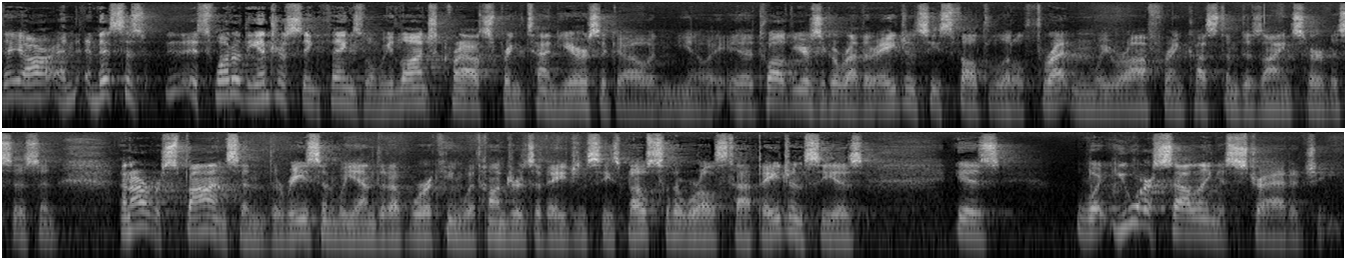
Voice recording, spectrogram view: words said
They are, and, and this is it's one of the interesting things when we launched CrowdSpring ten years ago, and you know, uh, twelve years ago rather, agencies felt a little threatened. We were offering custom design services, and and our response, and the reason we ended up working with hundreds of agencies, most of the world's top agency, is is what you are selling is strategy.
